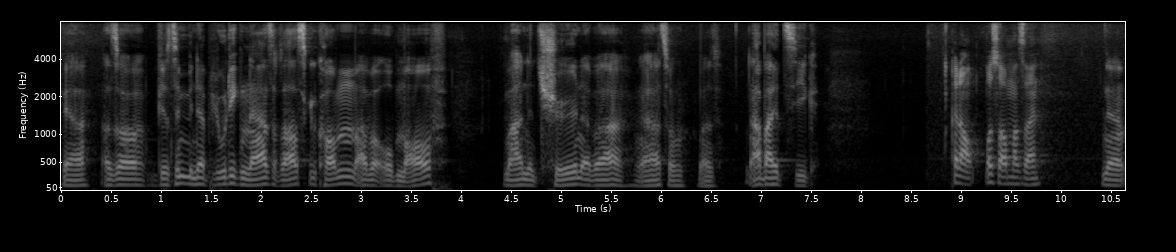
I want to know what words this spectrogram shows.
Ja, also wir sind mit einer blutigen Nase rausgekommen, aber oben auf. War nicht schön, aber ja, so was. Ein Arbeitssieg. Genau, muss auch mal sein. Ja.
